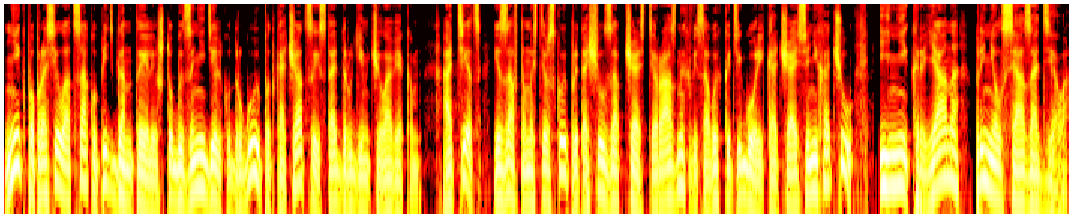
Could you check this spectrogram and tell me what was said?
Ник попросил отца купить гантели, чтобы за недельку-другую подкачаться и стать другим человеком. Отец из автомастерской притащил запчасти разных весовых категорий «Качайся, не хочу», и Ник рьяно принялся за дело.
